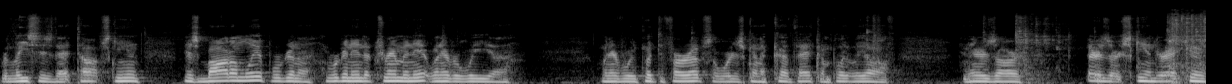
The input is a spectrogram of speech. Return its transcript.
releases that top skin. This bottom lip, we're gonna we're gonna end up trimming it whenever we uh, whenever we put the fur up. So we're just gonna cut that completely off. And there's our there's our skinned raccoon.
